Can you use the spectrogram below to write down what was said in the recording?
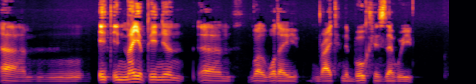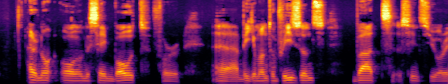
Um, it, in my opinion, um, well, what I write in the book is that we are not all on the same boat for a big amount of reasons. But since you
